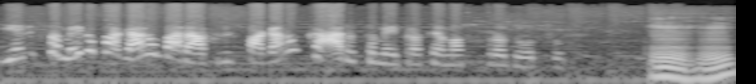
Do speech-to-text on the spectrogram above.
E eles também não pagaram barato, eles pagaram caro também para ter o nosso produto. Uhum.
